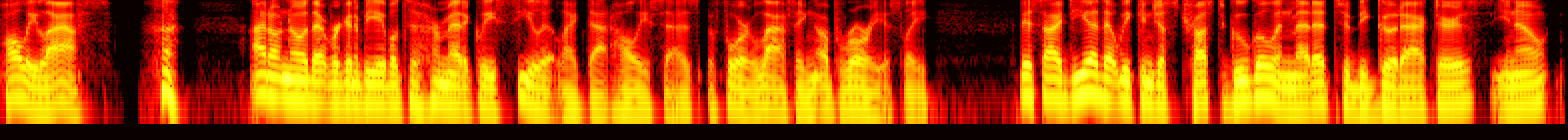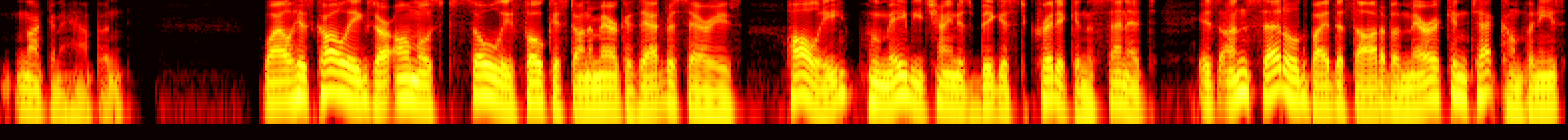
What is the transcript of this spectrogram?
Hawley laughs. I don't know that we're going to be able to hermetically seal it like that, Hawley says, before laughing uproariously. This idea that we can just trust Google and Meta to be good actors, you know, not going to happen. While his colleagues are almost solely focused on America's adversaries, Hawley, who may be China's biggest critic in the Senate, is unsettled by the thought of American tech companies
